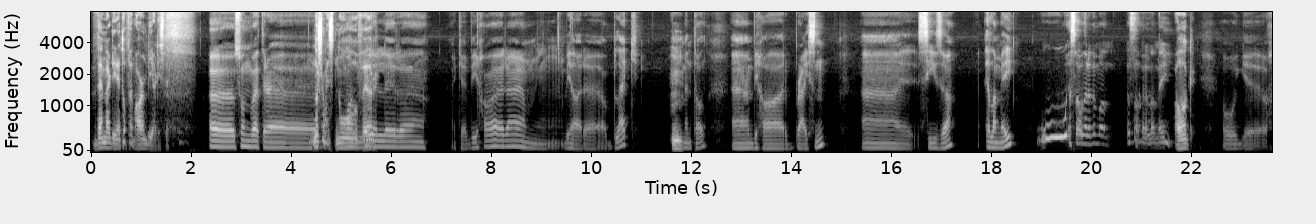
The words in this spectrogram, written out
Hvem er dine topp fem R&B-artister? Uh, sånn, hva heter det Når som helst, nå, Vanlig før. Eller uh, Ok, vi har um, Vi har uh, Black, Mm. Mental. Vi har Bryson. Uh, Caesar. Ella May. Uh, jeg savner henne, mann! Jeg eller meg May. Og Og uh,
